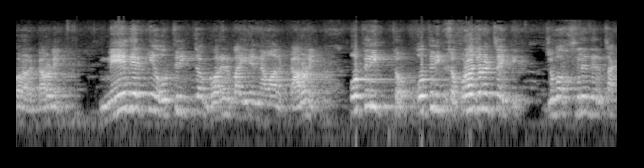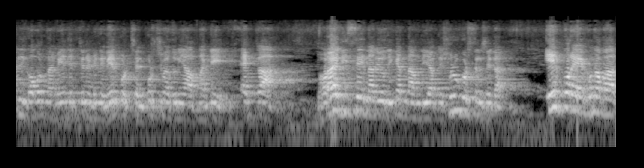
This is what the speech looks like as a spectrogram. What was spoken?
করার কারণে, মেয়েদেরকে অতিরিক্ত ঘরের বাইরে নেওয়ার কারণে, অতিরিক্ত অতিরিক্ত প্রয়োজনের চাইতে যুবক ছেলেদের চাকরি না মেয়েদের টেনে টেনে বের করছেন। পশ্চিমা দুনিয়া আপনাকে একটা ধরায় দিচ্ছে নারী অধিকার নাম দিয়ে আপনি শুরু করছেন সেটা। এরপরে এখন আবার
